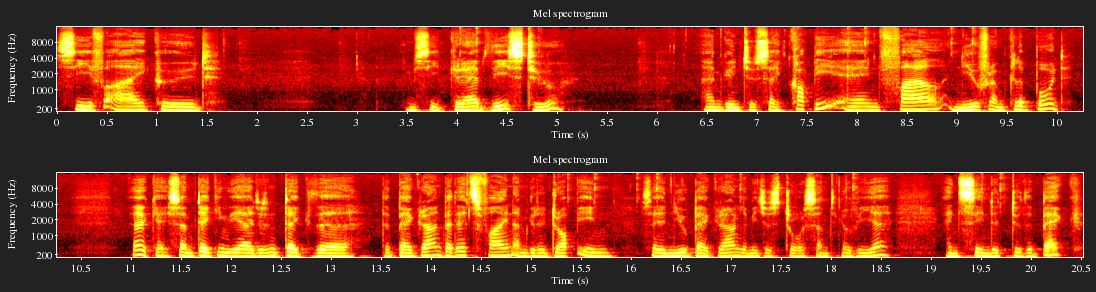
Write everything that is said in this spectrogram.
see if I could, let me see, grab these two. I'm going to say copy and file new from clipboard. Okay, so I'm taking the, I didn't take the, the background, but that's fine. I'm going to drop in, say, a new background. Let me just draw something over here and send it to the back.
